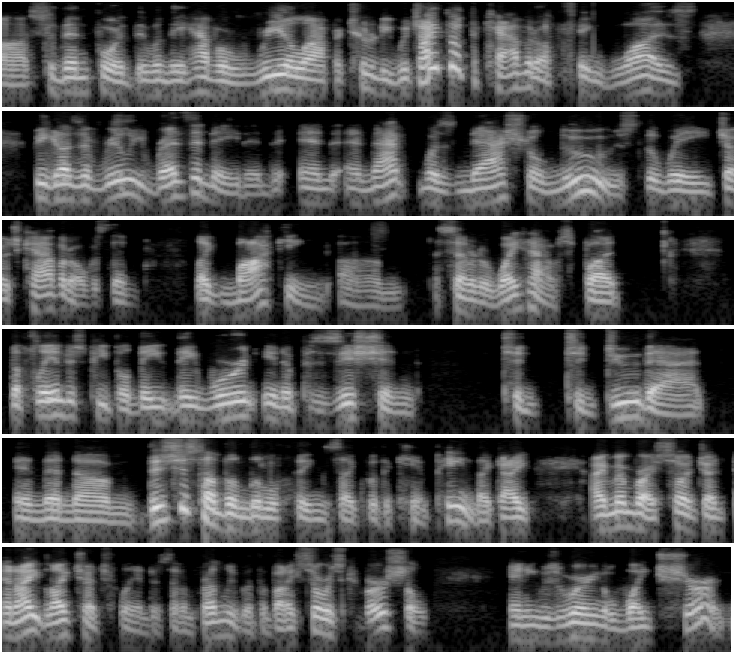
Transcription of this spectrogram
Uh, so then, for when they have a real opportunity, which I thought the Kavanaugh thing was, because it really resonated, and and that was national news. The way Judge Kavanaugh was then like mocking um, Senator Whitehouse, but the Flanders people they they weren't in a position to to do that. And then um, there's just other little things like with the campaign. Like I I remember I saw Judge and I like Judge Flanders and I'm friendly with him, but I saw his commercial and he was wearing a white shirt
